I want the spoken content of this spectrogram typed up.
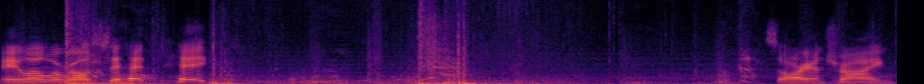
Anyone want to roast the head pig? Sorry, I'm trying.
